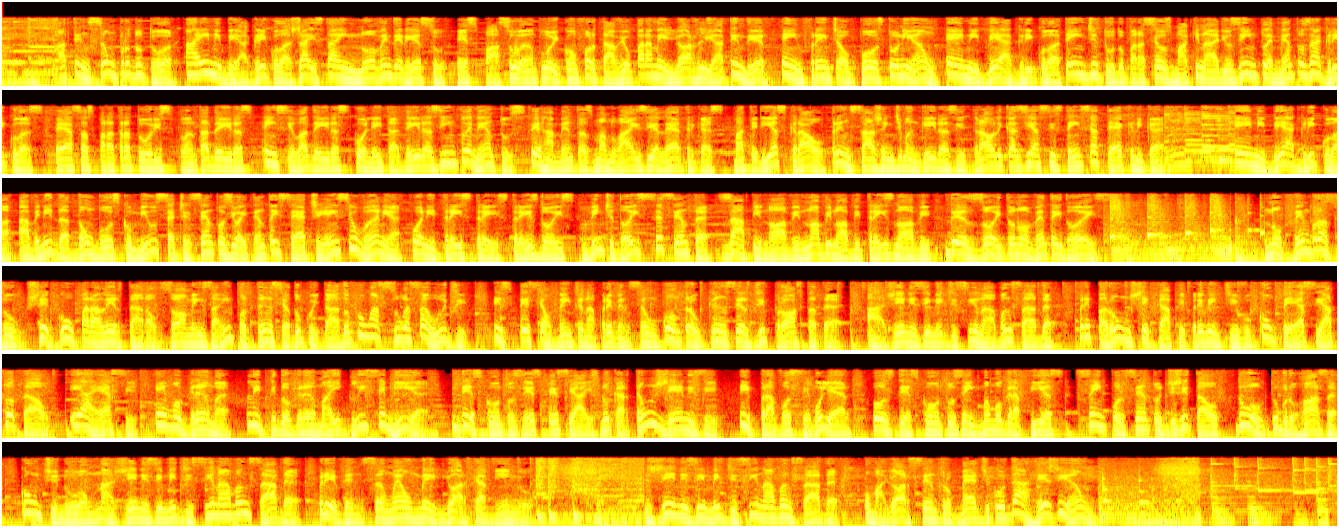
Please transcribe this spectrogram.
Atenção produtor, a NB Agrícola já está em novo endereço, espaço amplo e confortável para melhor lhe atender, em frente ao posto União. NB Agrícola tem de tudo para seus maquinários e implementos agrícolas, peças para tratores, plantadeiras, ensiladeiras, colheitadeiras e implementos, ferramentas manuais e elétricas, baterias Kral, prensagem de mangueiras hidráulicas e assistência técnica. NB Agrícola, Avenida Dom Bosco 1787 em Silvânia. Fone 3332 2260. Zap 99939 1892. Novembro Azul chegou para alertar aos homens a importância do cuidado com a sua saúde, especialmente na prevenção contra o câncer de próstata. A Gênese Medicina Avançada preparou um check-up preventivo com PSA total, EAS, hemograma, lipidograma e glicemia. Descontos especiais no cartão Gênese. E para você mulher, os descontos em mamografias 100% digital do Outubro Rosa continuam na Gênese Medicina Avançada avançada. Prevenção é o melhor caminho. Gênese Medicina Avançada, o maior centro médico da região.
